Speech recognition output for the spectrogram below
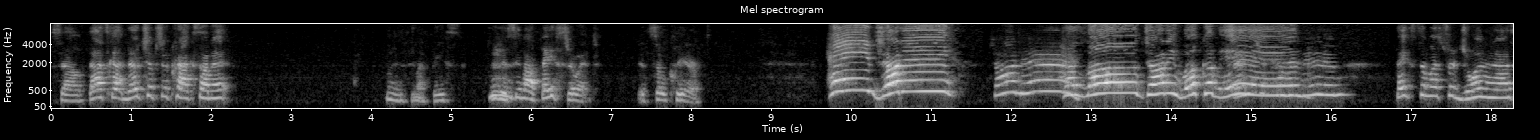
So that's got no chips or cracks on it. Let me see my face. You can see my face through it. It's so clear. Hey, Johnny! Johnny. Hello, Johnny. Welcome Thanks in. coming in. Thanks so much for joining us.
